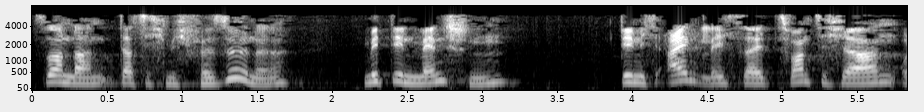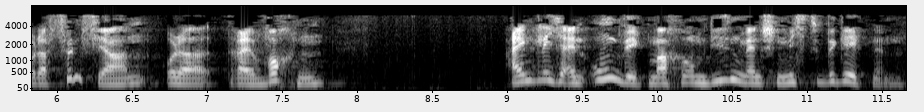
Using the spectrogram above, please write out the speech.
sondern dass ich mich versöhne mit den Menschen, denen ich eigentlich seit 20 Jahren oder 5 Jahren oder drei Wochen eigentlich einen Umweg mache, um diesen Menschen nicht zu begegnen.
